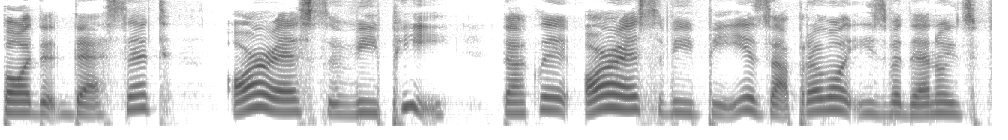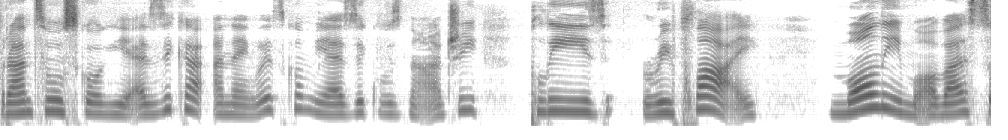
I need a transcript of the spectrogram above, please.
Pod 10. RSVP. Dakle, RSVP je zapravo izvedeno iz francuskog jezika, a na engleskom jeziku znači please reply. Molimo vas,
